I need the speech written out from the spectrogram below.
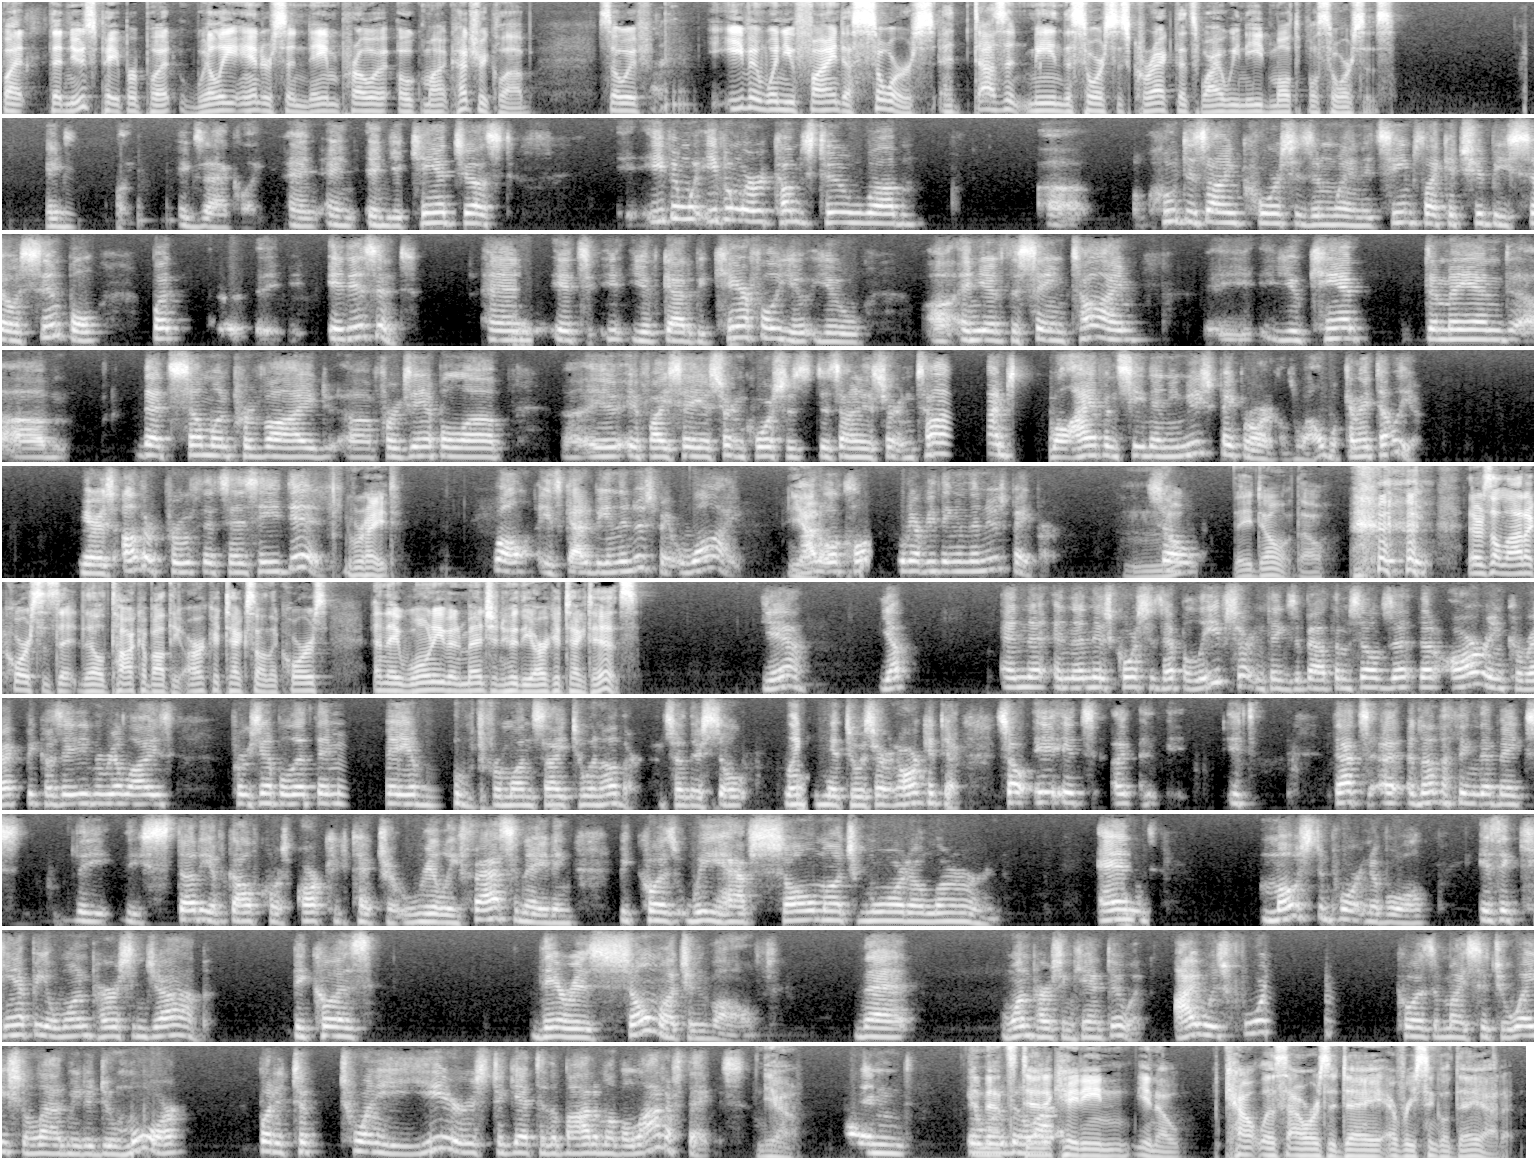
but the newspaper put Willie Anderson named pro at Oakmont Country Club. So if even when you find a source, it doesn't mean the source is correct. That's why we need multiple sources. Exactly. Exactly and and and you can't just even even where it comes to um, uh, who designed courses and when it seems like it should be so simple but it isn't and it's you've got to be careful you you uh, and yet at the same time you can't demand um, that someone provide uh, for example uh, uh if i say a certain course is designed at a certain time well, I haven't seen any newspaper articles. Well, what can I tell you? There's other proof that says he did. Right. Well, it's got to be in the newspaper. Why? Yeah. Not all clubs put everything in the newspaper. Nope, so they don't, though. There's a lot of courses that they'll talk about the architects on the course, and they won't even mention who the architect is. Yeah. Yep. And the, and then there's courses that believe certain things about themselves that, that are incorrect because they didn't realize, for example, that they may have moved from one site to another, and so they're still linking it to a certain architect. So it, it's uh, it's that's a, another thing that makes the the study of golf course architecture really fascinating because we have so much more to learn, and most important of all is it can't be a one person job because there is so much involved that one person can't do it. I was fortunate because of my situation allowed me to do more but it took 20 years to get to the bottom of a lot of things. Yeah. And and that's dedicating of- you know countless hours a day every single day at it.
